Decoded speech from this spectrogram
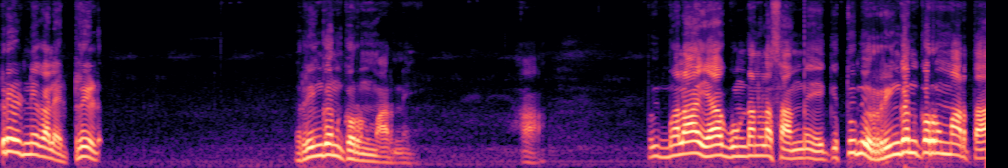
ट्रेड निघाला आहे ट्रेड रिंगण करून मारणे. मला या गुंडांना सांगणं आहे की तुम्ही रिंगण करून मारता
